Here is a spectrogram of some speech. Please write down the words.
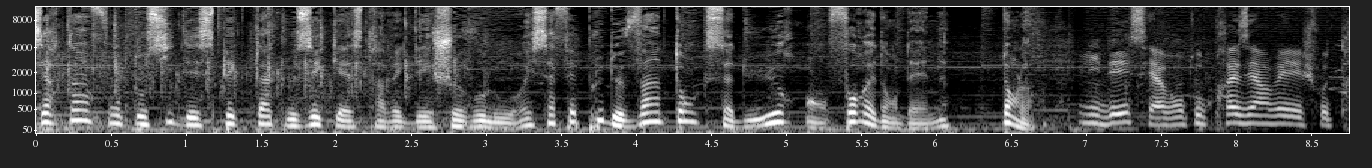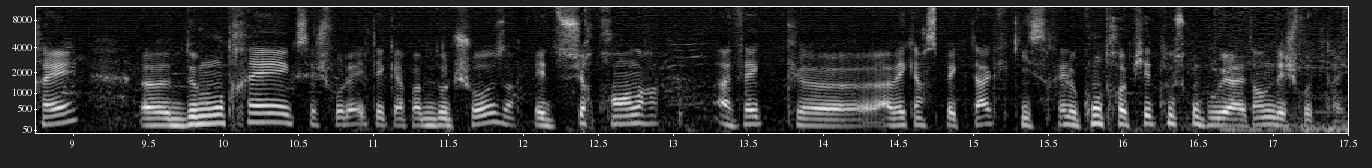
Certains font aussi des spectacles équestres avec des chevaux lourds et ça fait plus de 20 ans que ça dure en forêt d'Andenne, dans l'Orne. L'idée, c'est avant tout de préserver les chevaux de trait, euh, de montrer que ces chevaux-là étaient capables d'autre chose et de surprendre avec, euh, avec un spectacle qui serait le contre-pied de tout ce qu'on pouvait attendre des chevaux de trait.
